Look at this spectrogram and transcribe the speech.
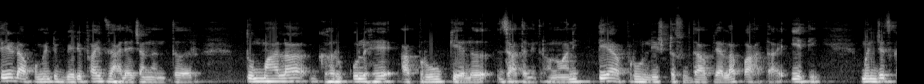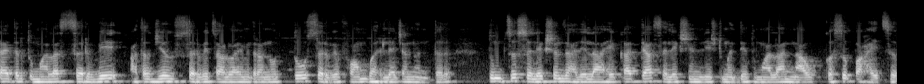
ते डॉक्युमेंट व्हेरीफाय झाल्याच्यानंतर तुम्हाला घरकुल हे अप्रूव्ह केलं जातं मित्रांनो आणि ते अप्रूव्ह लिस्टसुद्धा आपल्याला पाहता येते. म्हणजेच काय तर तुम्हाला सर्वे आता जे सर्वे चालू आहे मित्रांनो तो सर्वे फॉर्म भरल्याच्या नंतर तुमचं सिलेक्शन झालेलं आहे का? त्या सिलेक्शन लिस्टमध्ये तुम्हाला नाव कसं पाहायचं?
